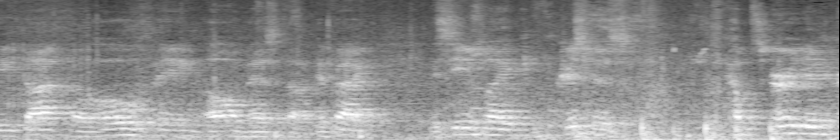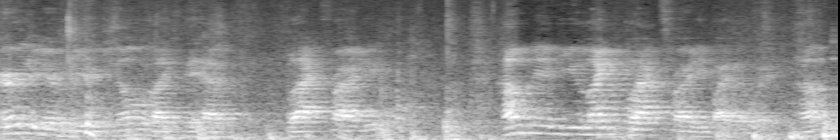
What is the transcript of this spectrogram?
we got the whole thing all messed up. In fact, it seems like Christmas comes earlier and earlier every year, you know, like they have Black Friday. How many of you like Black Friday, by the way? Huh?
